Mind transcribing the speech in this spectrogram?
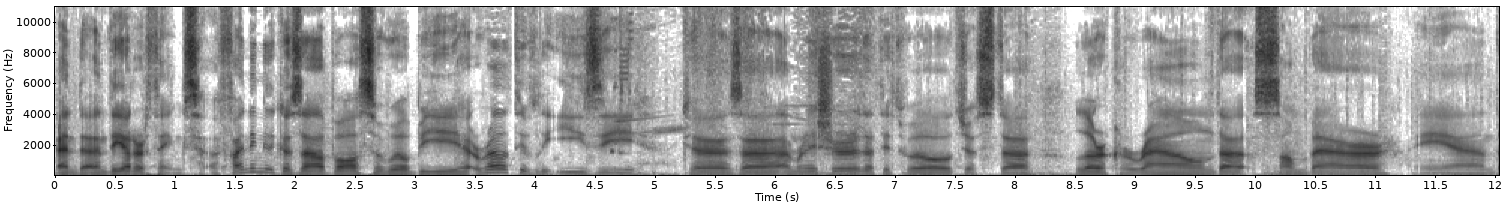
And and the other things. Uh, finding the gazelle boss will be relatively easy because uh, I'm really sure that it will just uh, lurk around uh, somewhere and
